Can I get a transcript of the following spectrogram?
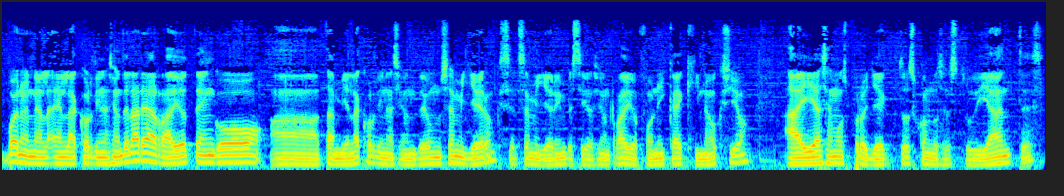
Bueno, en, la coordinación del área de radio tengo ah, también la coordinación de un semillero, que es el semillero de investigación radiofónica Equinoccio. Ahí hacemos proyectos con los estudiantes.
